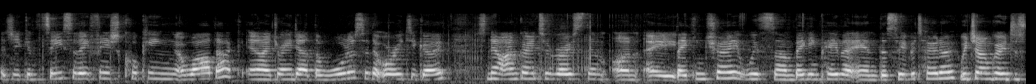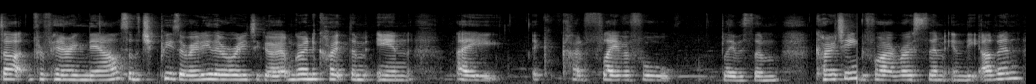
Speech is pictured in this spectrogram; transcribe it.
as you can see. So they finished cooking a while back and I drained out the water so they're all ready to go. So now I'm going to roast them on a baking tray with some baking paper and the sweet potato, which I'm going to start preparing now. So the chickpeas are ready, they're ready to go. I'm going to coat them in a, a kind of flavour some coating before I roast them in the oven.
